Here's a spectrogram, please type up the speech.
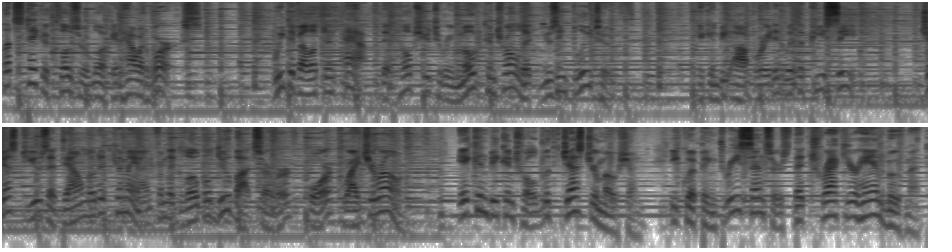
Let's take a closer look at how it works. We developed an app that helps you to remote control it using Bluetooth. It can be operated with a PC. Just use a downloaded command from the global DoBot server or write your own. It can be controlled with gesture motion, equipping three sensors that track your hand movement.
